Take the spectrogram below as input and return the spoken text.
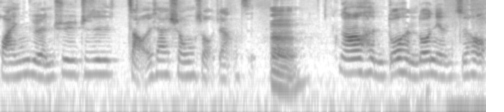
还原去就是找一下凶手这样子，嗯，然后很多很多年之后，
